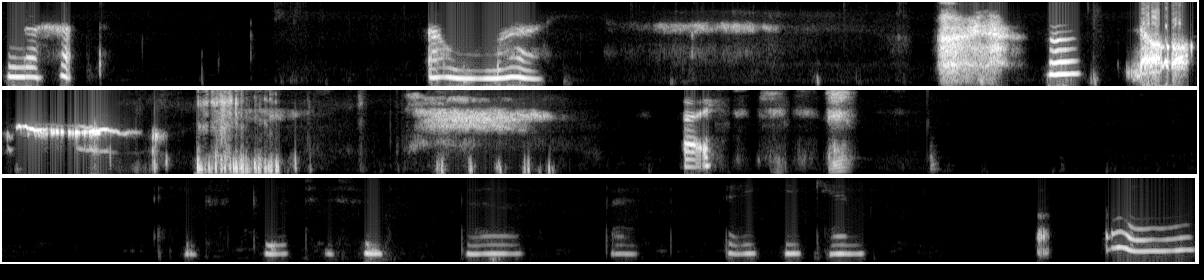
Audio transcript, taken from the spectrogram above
find a hat. Oh my. no. I. Beautician, the best day you can. Oh.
